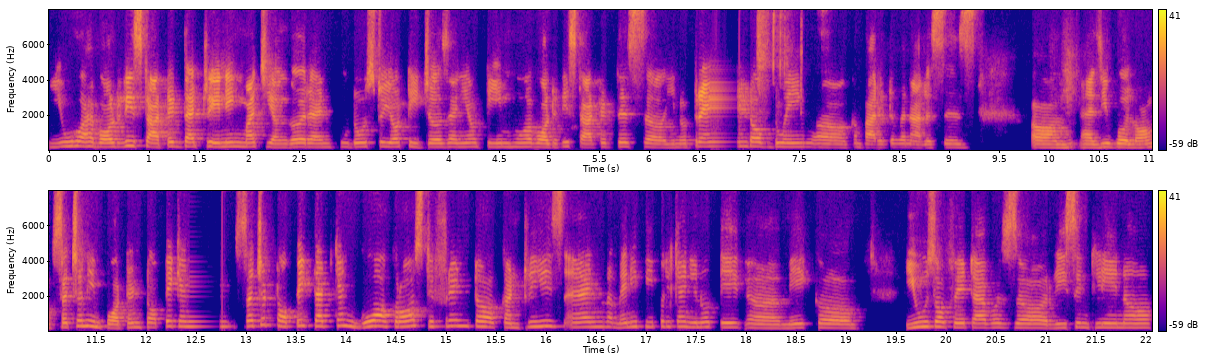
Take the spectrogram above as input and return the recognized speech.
you have already started that training much younger and kudos to your teachers and your team who have already started this uh, you know trend of doing uh, comparative analysis um, as you go along such an important topic and such a topic that can go across different uh, countries and many people can you know take uh, make uh, use of it i was uh, recently in a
